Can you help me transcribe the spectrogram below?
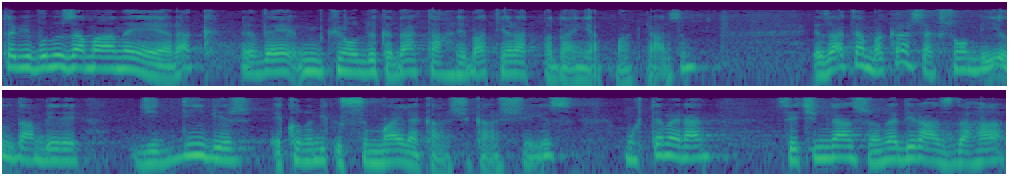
Tabii bunu zamana yayarak ve mümkün olduğu kadar tahribat yaratmadan yapmak lazım. Ya zaten bakarsak son bir yıldan beri ciddi bir ekonomik ısınmayla karşı karşıyayız. Muhtemelen seçimden sonra biraz daha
